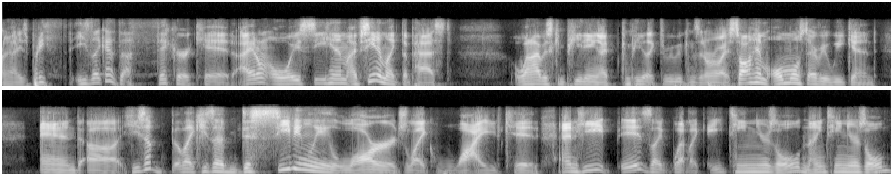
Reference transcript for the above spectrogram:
Yeah, he's pretty. Th- he's like a, a thicker kid. I don't always see him. I've seen him like the past when I was competing. I competed like three weekends in a row. I saw him almost every weekend, and uh, he's a like he's a deceivingly large like wide kid. And he is like what like 18 years old 19 years old?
